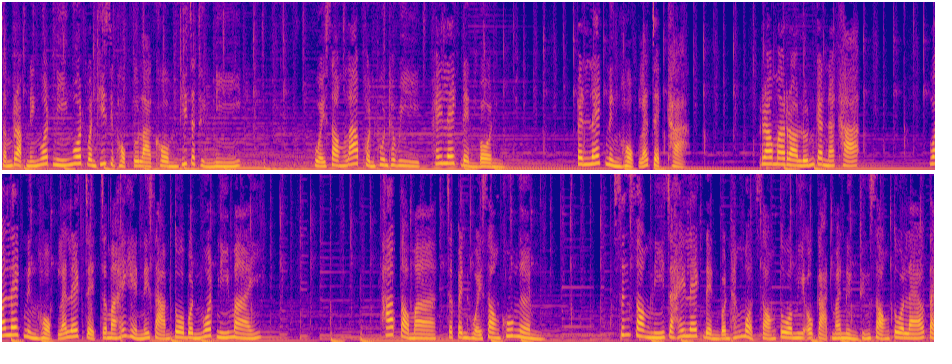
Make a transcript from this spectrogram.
สำหรับในงวดนี้งวดวันที่ 16 ตุลาคมที่จะถึงนี้ วยซองลาบผลพูนทวีให้เลขเด่นบน เป็นเลข 16 และ 7 ค่ะ เรามารอลุ้นกันนะคะ ว่าเลข 16 และเลข 7 จะมาให้เห็นใน 3 ตัวบนงวดนี้ไหม ภาพต่อมาจะเป็นหวยซองคู่เงิน ซึ่งซองนี้จะให้เลขเด่นบนทั้งหมด 2 ตัวมีโอกาสมา 1-2 ตัวแล้ว แต่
